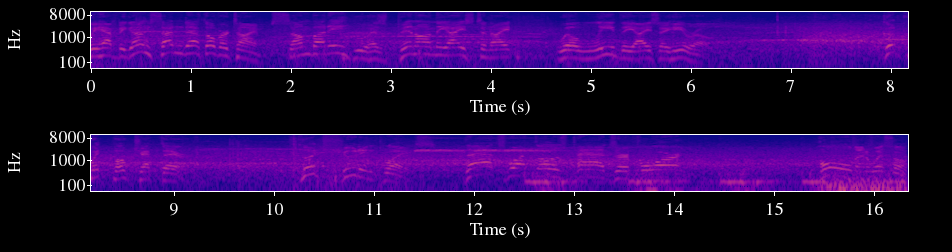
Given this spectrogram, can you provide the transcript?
We have begun sudden death overtime. Somebody who has been on the ice tonight will leave the ice a hero. Good quick poke check there. Good shooting place. That's what those pads are for. Hold and whistle.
